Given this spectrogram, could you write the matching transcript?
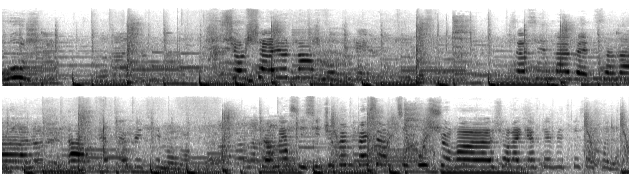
rouge. Sur le chariot de linge, mon poulet. Ça, c'est une lavette, ça va à la cave caféterie, mon grand. Je remercie. Si tu peux me passer un petit coup sur, euh, sur la cave caféterie, ça serait bien.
